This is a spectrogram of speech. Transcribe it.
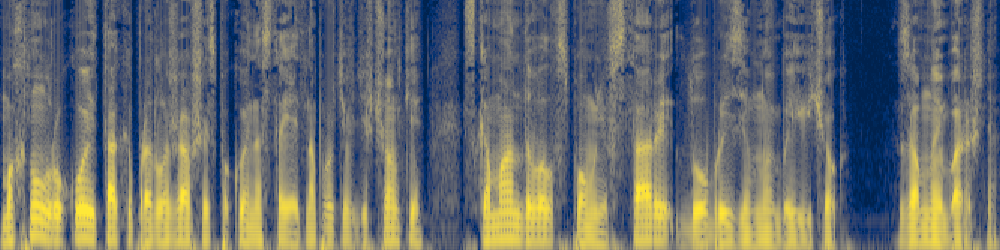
махнул рукой, так и продолжавший спокойно стоять напротив девчонки, скомандовал, вспомнив старый, добрый земной боевичок. «За мной, барышня!»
